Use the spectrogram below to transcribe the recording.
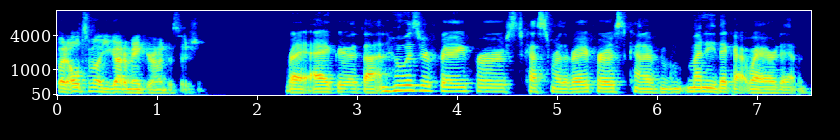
but ultimately you got to make your own decision. Right. I agree with that. And who was your very first customer, the very first kind of money that got wired in?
